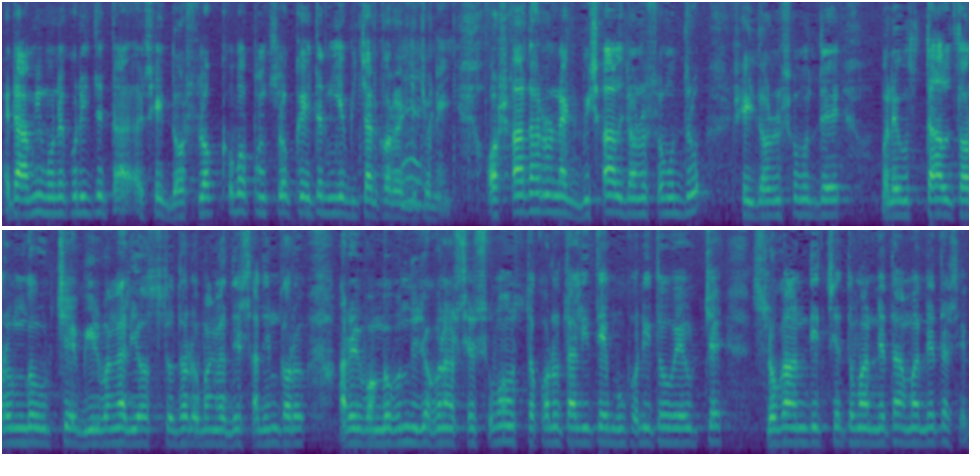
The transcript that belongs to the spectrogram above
এটা আমি মনে করি যে তা সেই দশ লক্ষ বা পাঁচ লক্ষ এটা নিয়ে বিচার করার কিছু নেই। অসাধারণ এক বিশাল জনসমুদ্র সেই জনসমুদ্রে মানে উত্তাল তরঙ্গ উঠছে, বীর বাঙালি অস্ত্র ধরো, বাংলাদেশ স্বাধীন করো। আর ওই বঙ্গবন্ধু যখন আসছে, সমস্ত করতালিতে মুখরিত হয়ে উঠছে, স্লোগান দিচ্ছে, তোমার নেতা, আমার নেতা, শেখ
